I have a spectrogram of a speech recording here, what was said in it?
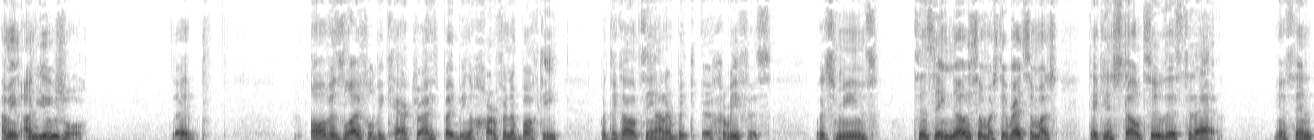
I mean, unusual. Right? All of his life will be characterized by being a harf and a bucky with the Galicianer uh, Charifis, which means since they know so much, they read so much, they can still do this to that. You understand?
